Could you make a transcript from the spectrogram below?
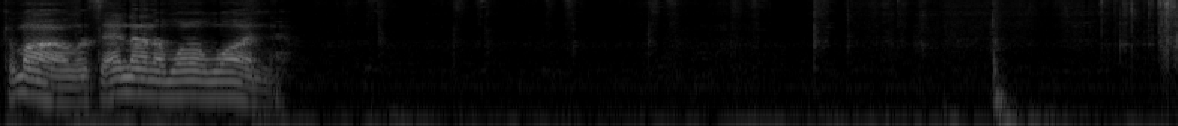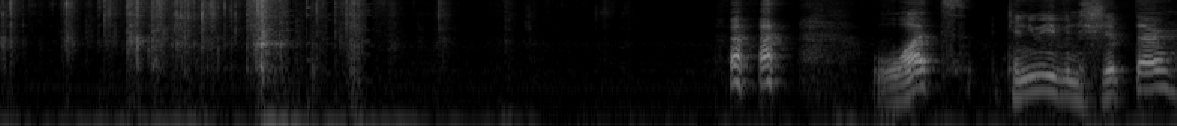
Come on, let's end on a 101. What? Can you even ship there?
